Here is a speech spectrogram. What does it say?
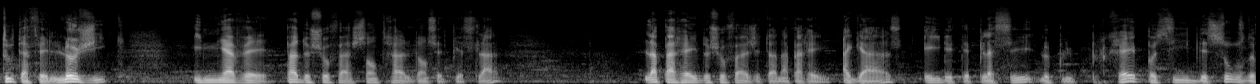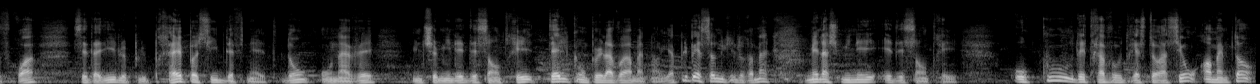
tout à fait logique, il n'y avait pas de chauffage central dans cette pièce-là. L'appareil de chauffage est un appareil à gaz et il était placé le plus près possible des sources de froid, c'est-à-dire le plus près possible des fenêtres. Donc on avait une cheminée décentrée telle qu'on peut la voir maintenant. Il n'y a plus personne qui le remarque, mais la cheminée est décentrée. Au cours des travaux de restauration, en même temps,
